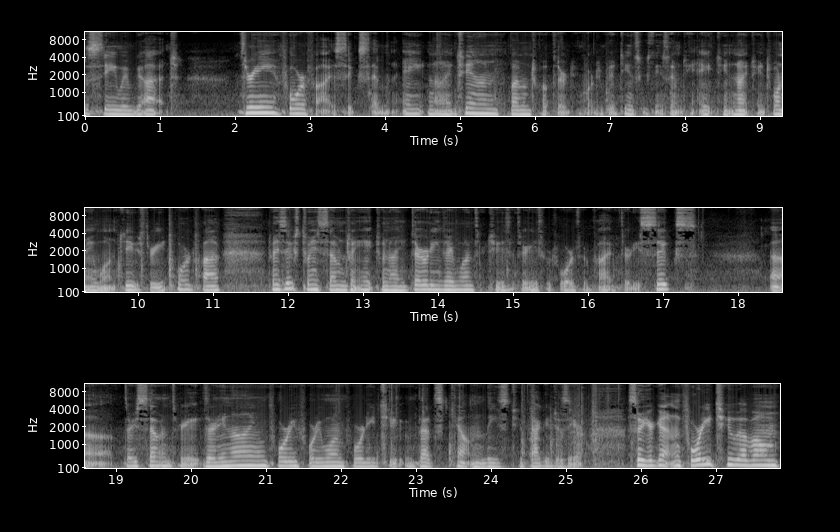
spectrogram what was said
let's see, we've got 3, 4, 5, 6, 7, 8, 9, 10, 11, 12, 13, 14, 15, 16, 17, 18, 19, 20, 1, 2, 3, 4, 5, 26, 27, 28, 29, 30, 31, 32, 33, 34, 35, 36, uh, 37, 38, 39, 40, 41, 42. That's counting these two packages here. So you're getting 42 of them.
